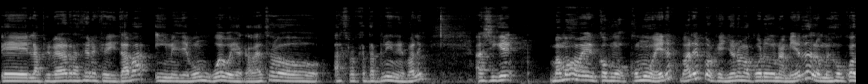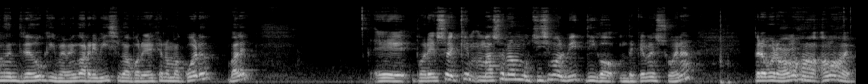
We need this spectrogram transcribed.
Eh, las primeras reacciones que editaba y me llevó un huevo y acabé hasta los, hasta los cataplines, ¿vale? Así que vamos a ver cómo, cómo era, ¿vale? Porque yo no me acuerdo de una mierda, a lo mejor cuando entre Duki me vengo arribísima porque es que no me acuerdo, ¿vale? Eh, por eso es que me ha sonado muchísimo el beat, digo, ¿de qué me suena? Pero bueno, vamos a, vamos a ver.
